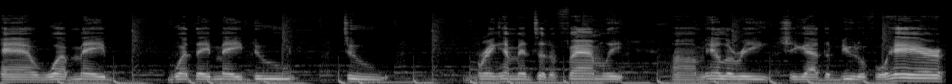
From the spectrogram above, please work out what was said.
and what may what they may do to bring him into the family. Um, Hillary, she got the beautiful hair,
